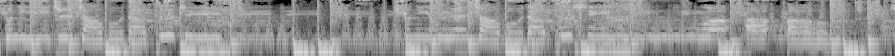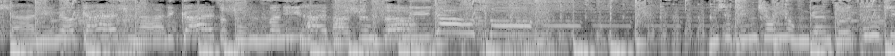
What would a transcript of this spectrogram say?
说你一直找不到自己，说你永远找不到自信。哦哦哦，下一秒该去哪里，该做什么？你害怕选择。你要说，你想坚强勇敢做自己，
